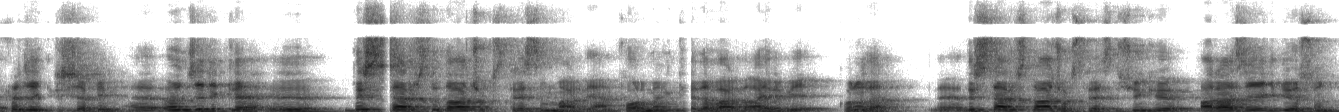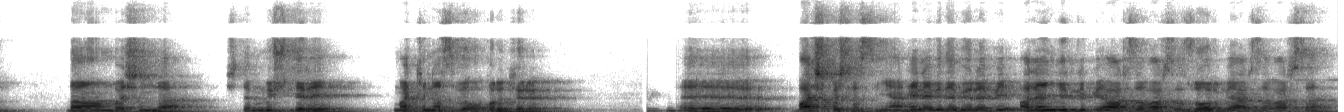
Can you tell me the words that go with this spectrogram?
kısaca giriş yapayım. Ee, öncelikle e, dış serviste daha çok stresim vardı. Yani formalite de vardı ayrı bir konu da. E, dış servis daha çok stresli. Çünkü araziye gidiyorsun. Dağın başında işte müşteri, makinası ve operatörü. Ee, baş başasın yani. Hele bir de böyle bir alengirli bir arıza varsa, zor bir arıza varsa,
